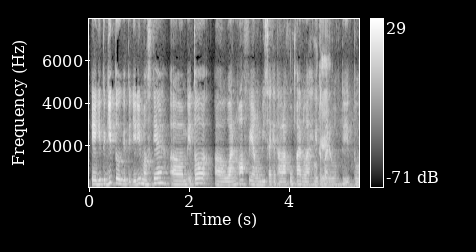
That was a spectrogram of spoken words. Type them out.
Kayak gitu-gitu gitu. Jadi maksudnya em, itu uh, one off yang bisa kita lakukan lah gitu Oke. pada waktu itu.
